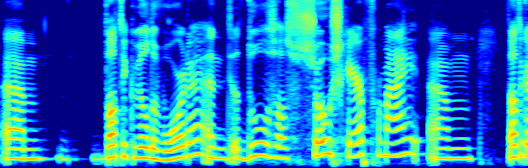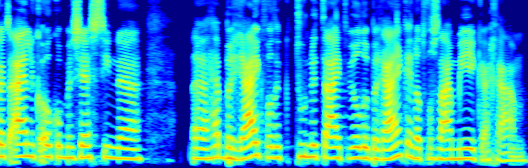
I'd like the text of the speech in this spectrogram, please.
Um, wat ik wilde worden. En dat doel was zo scherp voor mij. Um, dat ik uiteindelijk ook op mijn zestiende uh, heb bereikt wat ik toen de tijd wilde bereiken. En dat was naar Amerika gaan.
